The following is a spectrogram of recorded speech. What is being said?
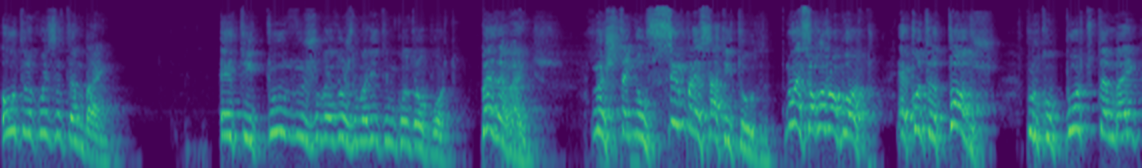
Outra coisa também. Atitude dos jogadores do Marítimo contra o Porto. Parabéns! Mas tenham sempre essa atitude. Não é só contra o Porto, é contra todos porque o Porto também,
